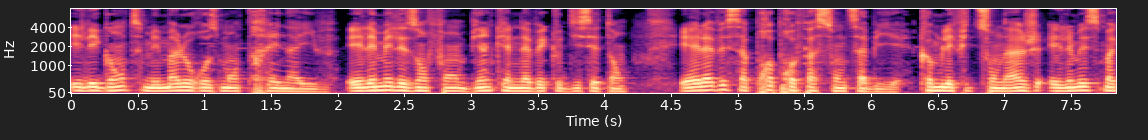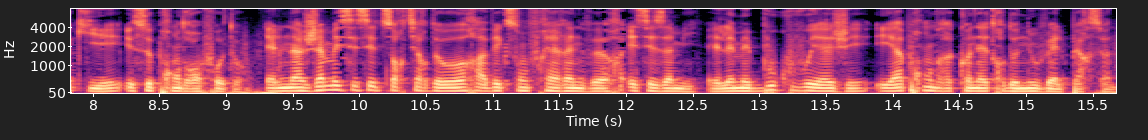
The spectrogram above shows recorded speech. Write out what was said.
élégante mais malheureusement très naïve. Elle aimait les enfants bien qu'elle n'avait que 17 ans et elle avait sa propre façon de s'habiller. Comme les filles de son âge, elle aimait se maquiller et se prendre en photo. Elle n'a jamais cessé de sortir dehors avec son frère Enver et ses amis. Elle aimait beaucoup voyager et apprendre à connaître de nouvelles personnes.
